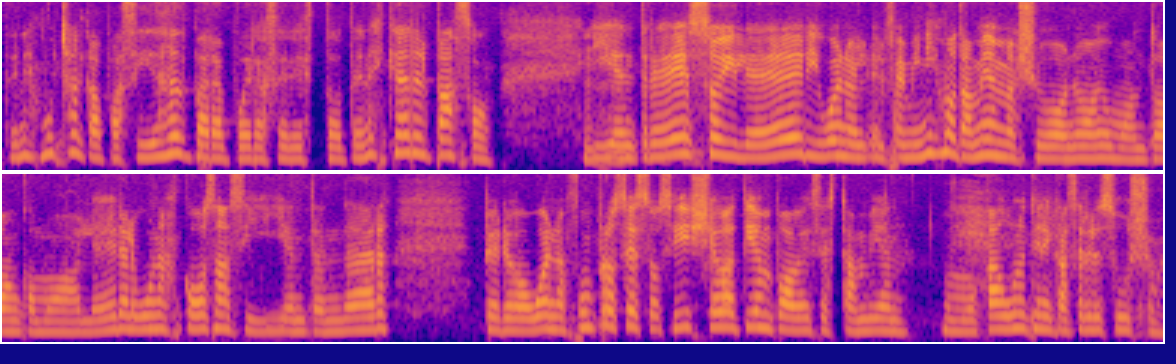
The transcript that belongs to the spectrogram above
tenés mucha capacidad para poder hacer esto, tenés que dar el paso. Y entre eso y leer, y bueno, el, el feminismo también me ayudó, ¿no? Un montón, como leer algunas cosas y entender pero bueno, fue un proceso, sí, lleva tiempo a veces también. Como cada uno tiene que hacer el suyo.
